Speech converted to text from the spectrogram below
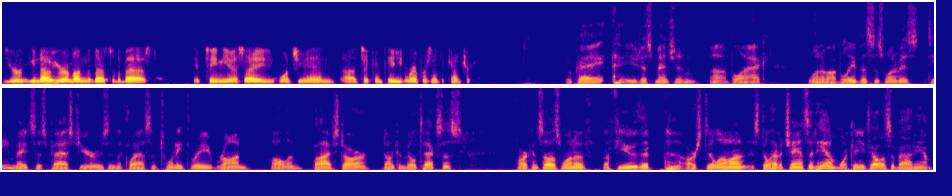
You're, you know, you're among the best of the best if Team USA wants you in uh, to compete and represent the country. Okay, you just mentioned uh, Black. One of, I believe, this is one of his teammates this past year, who's in the class of 23. Ron Holland, five-star, Duncanville, Texas. Arkansas is one of a few that are still on, still have a chance at him. What can you tell us about him?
